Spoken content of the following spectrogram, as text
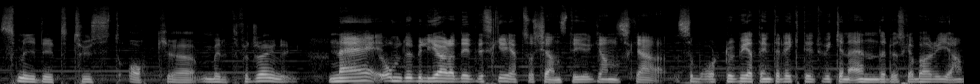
smidigt, tyst och uh, med lite fördröjning. Nej, om du vill göra det diskret så känns det ju ganska svårt. Du vet inte riktigt vilken ände du ska börja.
